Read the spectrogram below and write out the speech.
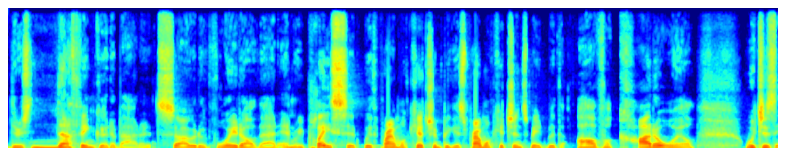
There's nothing good about it. So I would avoid all that and replace it with Primal Kitchen because Primal Kitchen's made with avocado oil, which is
